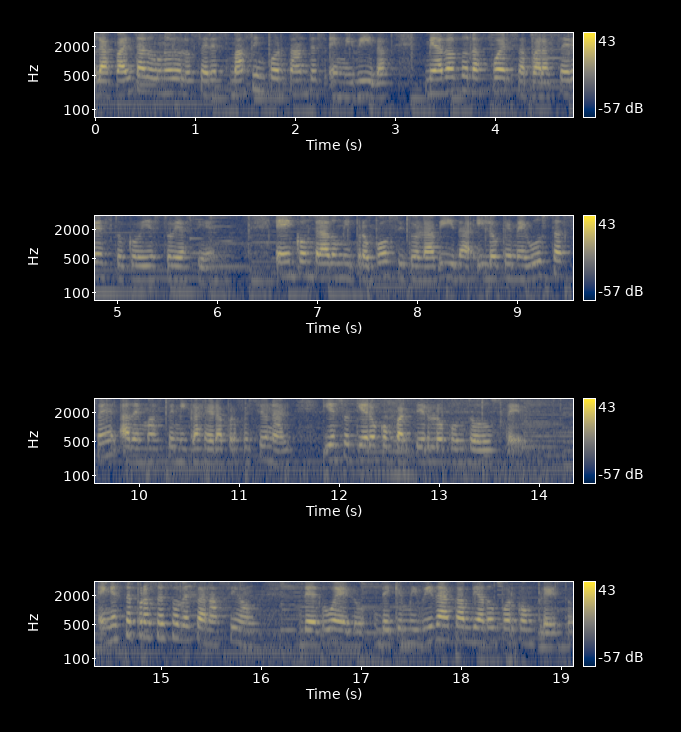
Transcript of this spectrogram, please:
la falta de uno de los seres más importantes en mi vida me ha dado la fuerza para hacer esto que hoy estoy haciendo. He encontrado mi propósito en la vida y lo que me gusta hacer además de mi carrera profesional y eso quiero compartirlo con todos ustedes. En este proceso de sanación, de duelo, de que mi vida ha cambiado por completo,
